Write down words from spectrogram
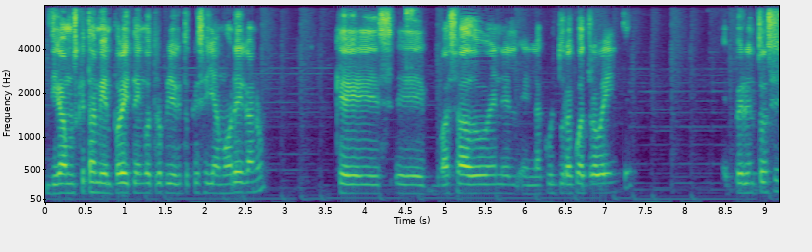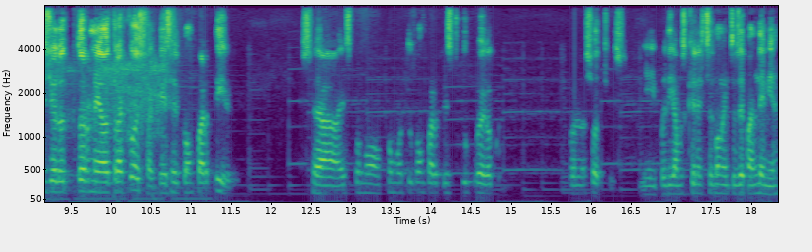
Digamos que también por ahí tengo otro proyecto que se llama Orégano, que es eh, basado en, el, en la cultura 420, eh, pero entonces yo lo torné a otra cosa, que es el compartir. O sea, es como, como tú compartes tu juego con los otros. Y pues digamos que en estos momentos de pandemia,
